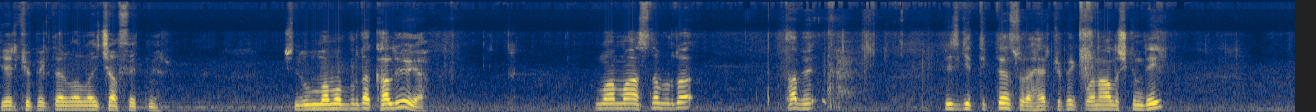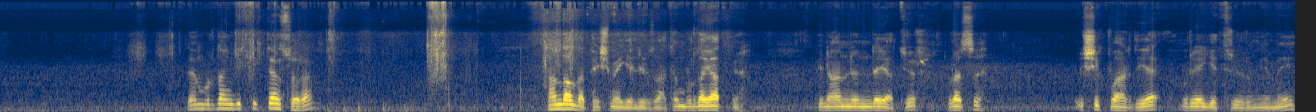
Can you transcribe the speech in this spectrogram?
diğer köpekler vallahi hiç affetmiyor. Şimdi bu mama burada kalıyor ya. Bu mama aslında burada tabi biz gittikten sonra her köpek bana alışkın değil. Ben buradan gittikten sonra sandal da peşime geliyor zaten. Burada yatmıyor. Binanın önünde yatıyor. Burası ışık var diye buraya getiriyorum yemeği.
